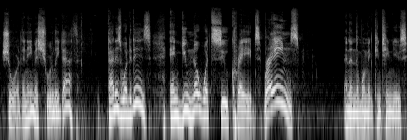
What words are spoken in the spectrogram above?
shore. The name is surely death. That is what it is. And you know what Sue craves brains. And then the woman continues,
